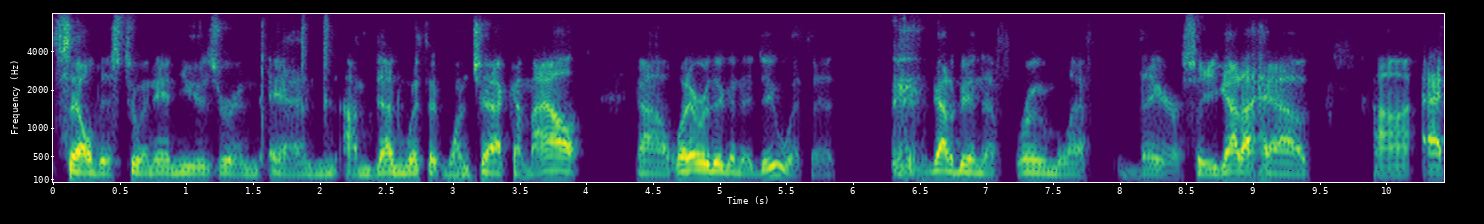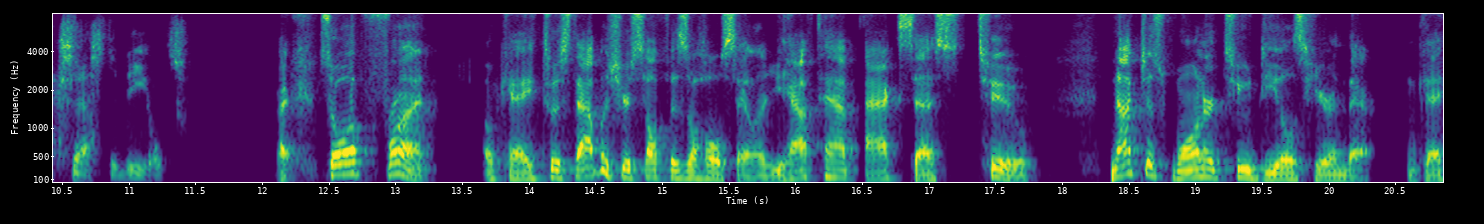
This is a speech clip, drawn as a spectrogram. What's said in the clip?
sell this to an end user and, and I'm done with it? One check, I'm out. Whatever they're going to do with it, got to be enough room left there. So you got to have uh, access to deals. Right. So up front, okay, to establish yourself as a wholesaler, you have to have access to not just one or two deals here and there. Okay.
